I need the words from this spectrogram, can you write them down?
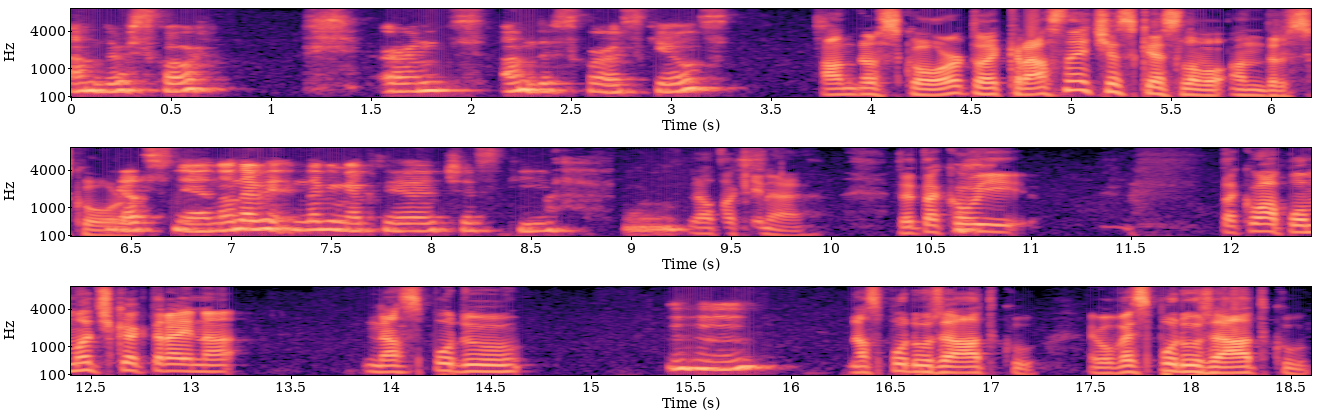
underscore earned underscore skills. Underscore, to je krásné české slovo underscore. Jasně, no nevím, nevím jak to je český. Já taky ne. To je takový, taková pomlčka, která je na, na spodu mm-hmm. na spodu řádku, nebo ve spodu řádku.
